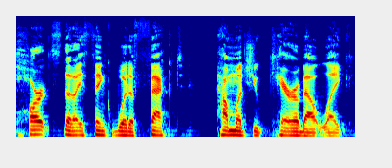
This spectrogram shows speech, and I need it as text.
parts that I think would affect how much you care about like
